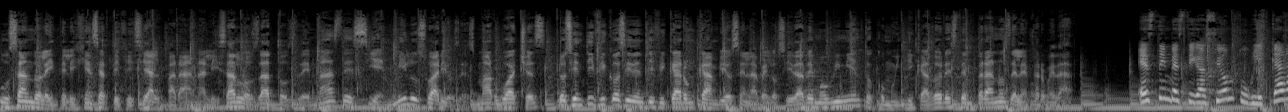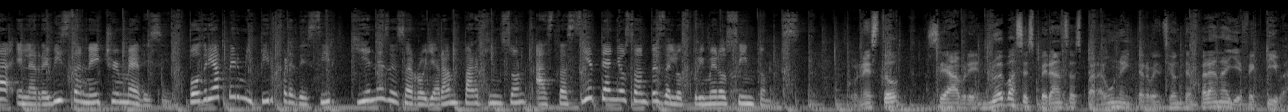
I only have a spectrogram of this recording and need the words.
Usando la inteligencia artificial para analizar los datos de más de 100.000 usuarios de smartwatches, los científicos identificaron cambios en la velocidad de movimiento como indicadores tempranos de la enfermedad. Esta investigación, publicada en la revista Nature Medicine, podría permitir predecir quiénes desarrollarán Parkinson hasta 7 años antes de los primeros síntomas. Con esto, se abren nuevas esperanzas para una intervención temprana y efectiva.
